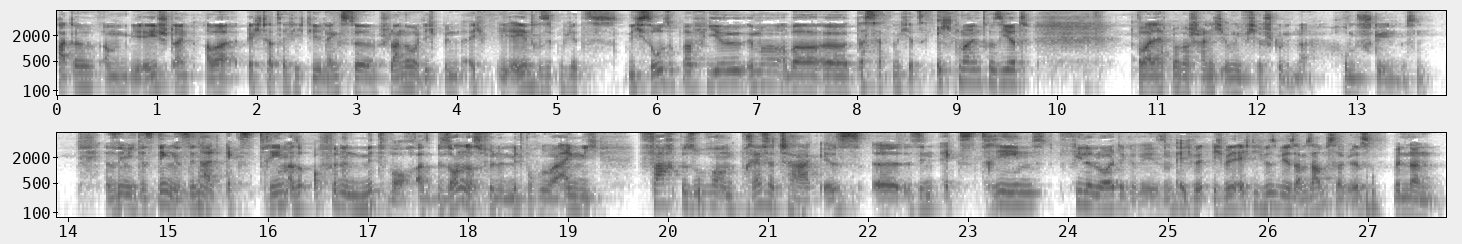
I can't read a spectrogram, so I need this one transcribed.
hatte am EA-Stand aber echt tatsächlich die längste Schlange und ich bin echt, EA interessiert mich jetzt nicht so super viel immer, aber äh, das hat mich jetzt echt mal interessiert. Aber da hätte man wahrscheinlich irgendwie vier Stunden rumstehen müssen. Das ist nämlich das Ding. Es sind halt extrem, also auch für einen Mittwoch, also besonders für einen Mittwoch, wo eigentlich Fachbesucher und Pressetag ist, äh, sind extremst viele Leute gewesen. Ich will, ich will echt nicht wissen, wie das am Samstag ist, wenn dann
